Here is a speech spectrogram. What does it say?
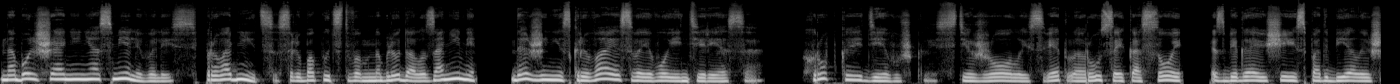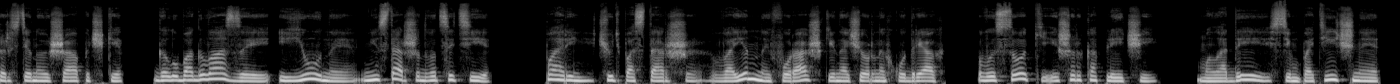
На больше они не осмеливались. Проводница с любопытством наблюдала за ними, даже не скрывая своего интереса. Хрупкая девушка с тяжелой светло-русой косой, сбегающей из-под белой шерстяной шапочки, голубоглазая и юная, не старше двадцати. Парень чуть постарше, в военной фуражке на черных кудрях, высокий и широкоплечий. Молодые, симпатичные,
